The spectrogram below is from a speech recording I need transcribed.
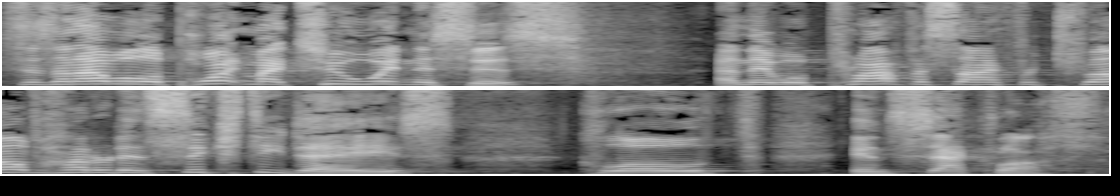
says, And I will appoint my two witnesses, and they will prophesy for 1,260 days, clothed in sackcloth.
